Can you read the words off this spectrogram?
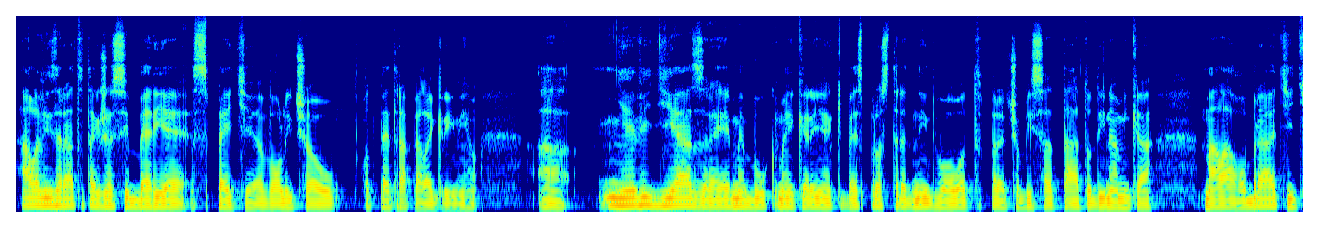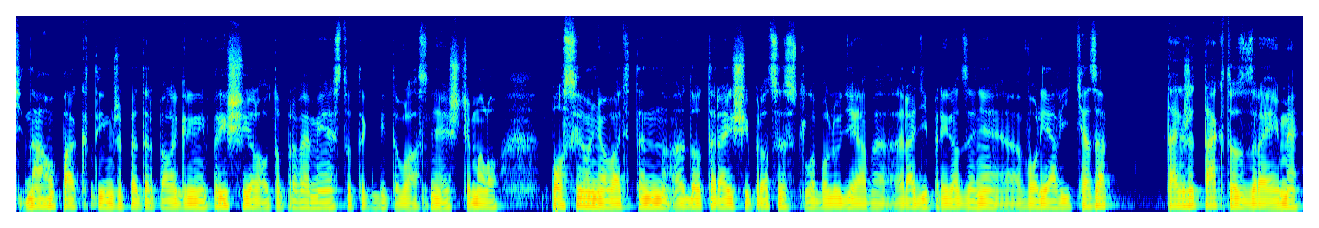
ale vyzerá to tak, že si berie späť voličov od Petra Pellegriniho. A nevidia zrejme bookmakery nejaký bezprostredný dôvod, prečo by sa táto dynamika mala obrátiť. Naopak tým, že Peter Pellegrini prišiel o to prvé miesto, tak by to vlastne ešte malo posilňovať ten doterajší proces, lebo ľudia radi prirodzene volia víťaza. Takže takto zrejme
